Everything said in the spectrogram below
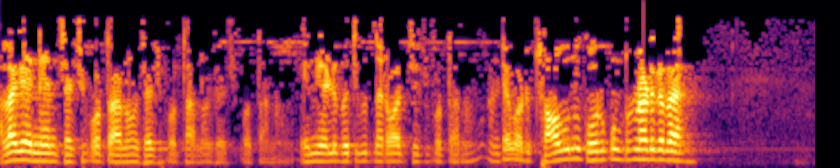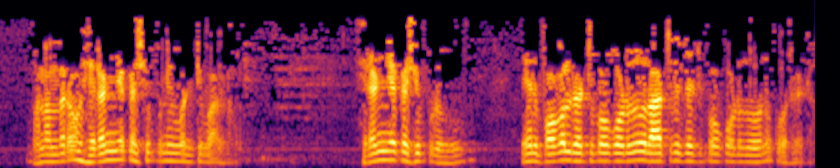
అలాగే నేను చచ్చిపోతాను చచ్చిపోతాను చచ్చిపోతాను. ఎన్ని ఏళ్ళు బతికిన తర్వాత చచ్చిపోతాను. అంటే వాడు చావును కోరుకుంటున్నాడు కదా. మనందరం హిరణ్యకశిపుని వంటి వాళ్ళం. హిరణ్యకశిపుడు నేను పొగలు చచ్చిపోకూడదు రాత్రి చచ్చిపోకూడదు అని కోరాడు.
